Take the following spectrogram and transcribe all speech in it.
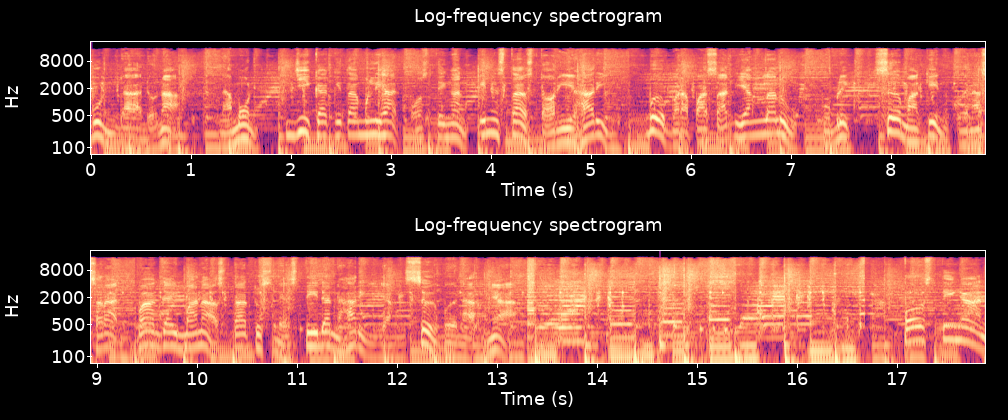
Bunda Dona. Namun, jika kita melihat postingan Instastory Hari beberapa saat yang lalu, publik semakin penasaran bagaimana status Lesti dan Hari yang sebenarnya. Postingan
